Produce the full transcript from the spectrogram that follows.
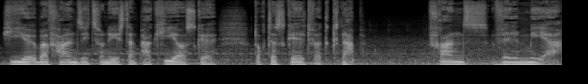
Hier überfallen sie zunächst ein paar Kioske, doch das Geld wird knapp. Franz will mehr.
